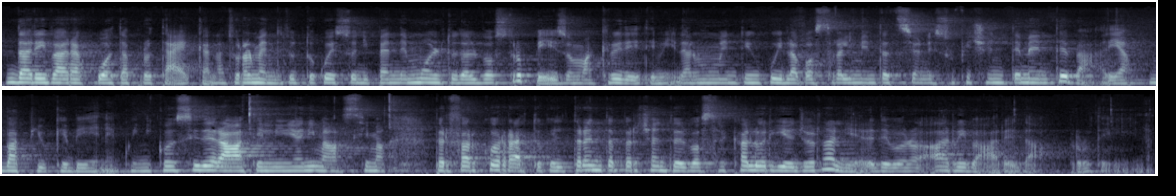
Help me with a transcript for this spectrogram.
di arrivare a quota proteica. Naturalmente tutto questo dipende molto dal vostro peso, ma credetemi, dal momento in cui la vostra alimentazione è sufficientemente varia, va più che bene. Quindi considerate in linea di massima per far corretto che il 30% delle vostre calorie giornaliere devono arrivare da proteine.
